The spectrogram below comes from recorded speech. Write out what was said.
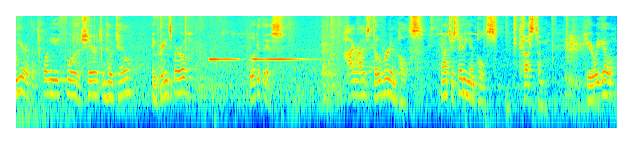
We are at the 28th floor of the Sheraton Hotel in Greensboro. Look at this. High-rise Dover Impulse. Not just any Impulse, custom. Here we go.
